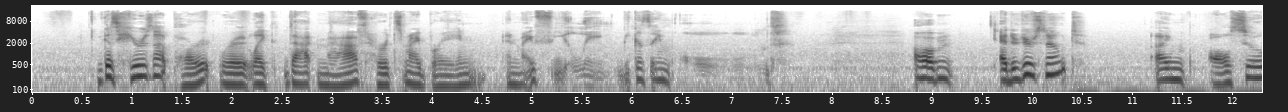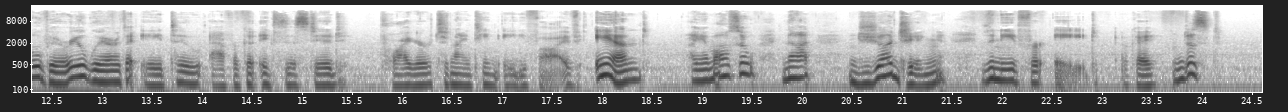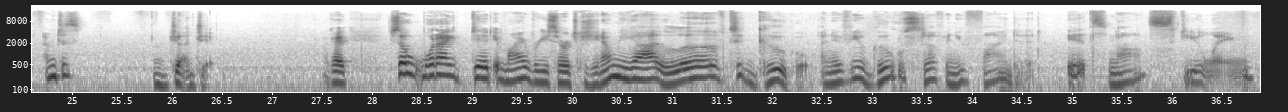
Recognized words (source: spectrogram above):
because here's that part where like that math hurts my brain and my feeling because I'm old. Um, editor's note I'm also very aware that aid to Africa existed prior to 1985, and I am also not judging the need for aid. Okay, I'm just, I'm just judging. Okay, so what I did in my research, because you know me, I love to Google, and if you Google stuff and you find it, it's not stealing.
